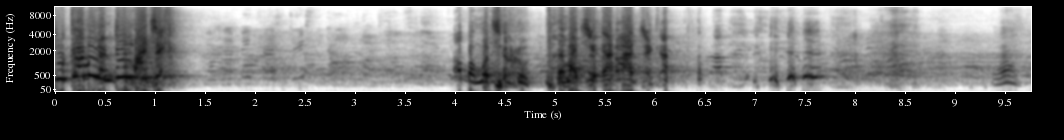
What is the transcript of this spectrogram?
to come in and do magic. magic, magic.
